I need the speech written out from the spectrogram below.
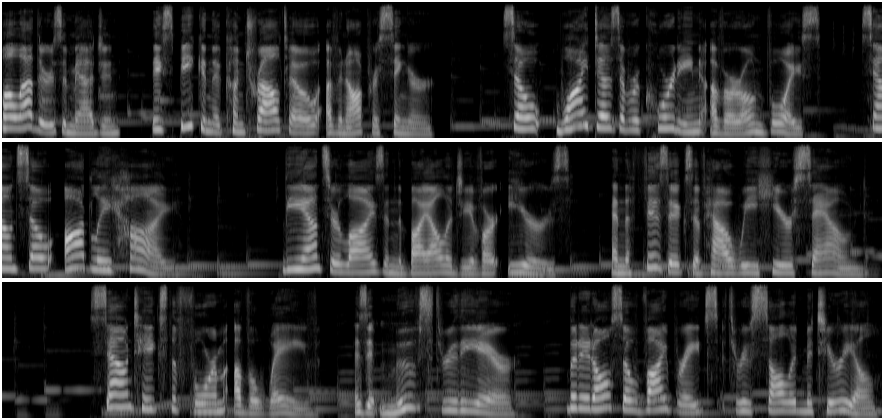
while others imagine they speak in the contralto of an opera singer. So, why does a recording of our own voice sound so oddly high? The answer lies in the biology of our ears and the physics of how we hear sound. Sound takes the form of a wave as it moves through the air, but it also vibrates through solid material,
